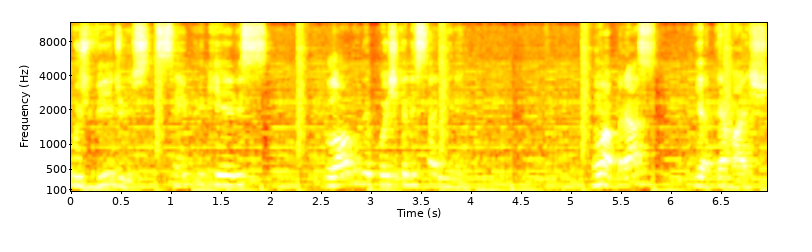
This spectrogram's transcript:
os vídeos sempre que eles, logo depois que eles saírem. Um abraço e até mais.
